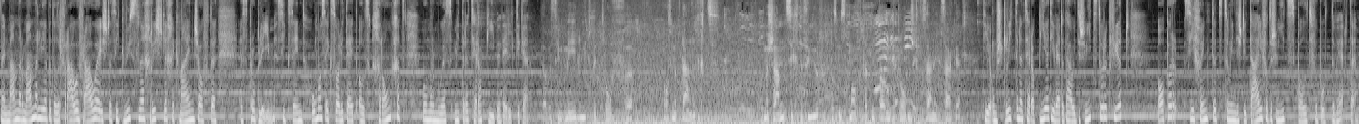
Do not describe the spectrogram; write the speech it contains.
Wenn Männer Männer lieben oder Frauen Frauen, ist das in gewissen christlichen Gemeinschaften ein Problem. Sie sehen Homosexualität als Krankheit, die man muss mit einer Therapie bewältigen muss. Glaube, es sind mehr Leute betroffen, als man denkt. Man schämt sich dafür, dass man es gemacht hat und darum traut man sich das auch nicht zu sagen. Die umstrittenen Therapien die werden auch in der Schweiz durchgeführt, aber sie könnten zumindest in Teilen der Schweiz bald verboten werden.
